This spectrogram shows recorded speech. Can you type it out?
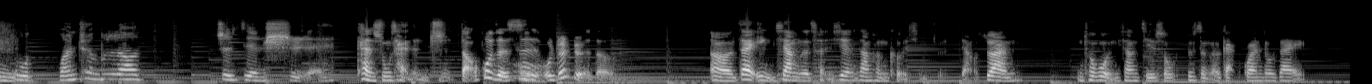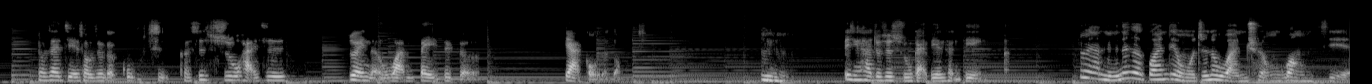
嗯，我完全不知道这件事哎、欸，看书才能知道，或者是我就觉得，嗯、呃，在影像的呈现上很可惜，就是这样。虽然你透过影像接受，就整个感官都在都在接受这个故事，可是书还是最能完备这个架构的东西。嗯，毕竟它就是书改编成电影嘛。对啊，你那个观点我真的完全忘记，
